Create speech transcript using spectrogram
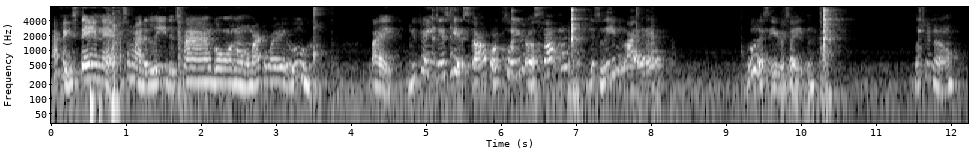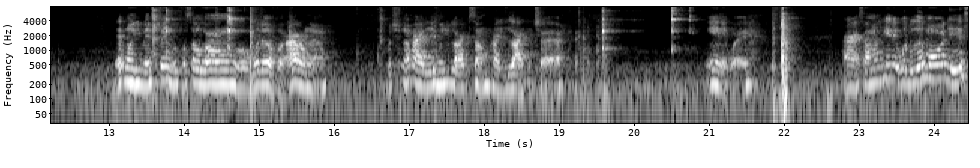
I can't stand that. Somebody leave the time going on the microwave. Ooh. Like, you can't just hit stop or clear or something. Just leave it like that. Ooh, that's irritating. But you know, that's when you've been single for so long or whatever. I don't know. But you know how it is when you like something, how you like it, child. Anyway. All right, so I'm gonna hit it with a little more of this.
